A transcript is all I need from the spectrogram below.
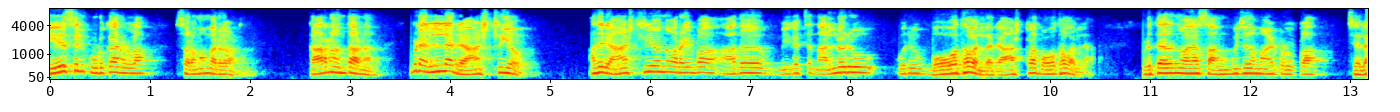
കേസിൽ കൊടുക്കാനുള്ള ശ്രമം വരതാണ് കാരണം എന്താണ്? ഇവിടെ എല്ലാം രാഷ്ട്രീയവും അത് രാഷ്ട്രീയം എന്ന് പറയുമ്പോൾ അത് മികച്ച നല്ലൊരു ഒരു ബോധമല്ല രാഷ്ട്രബോധമല്ല. ഇവിടുത്തേതെന്ന് പറഞ്ഞാൽ സങ്കുചിതമായിട്ടുള്ള ചില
